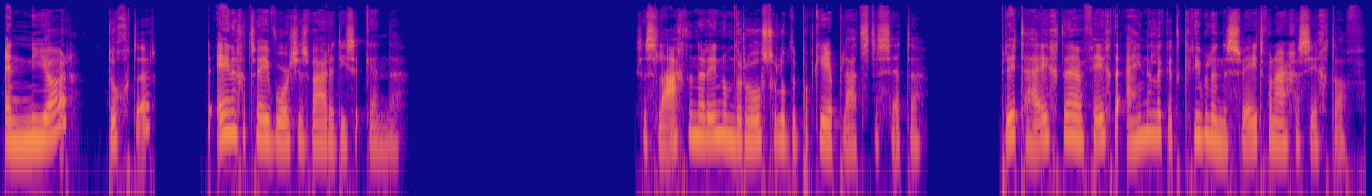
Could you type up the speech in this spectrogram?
en Niar, dochter, de enige twee woordjes waren die ze kende. Ze slaagden erin om de rolstoel op de parkeerplaats te zetten. Brit hijgde en veegde eindelijk het kriebelende zweet van haar gezicht af.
